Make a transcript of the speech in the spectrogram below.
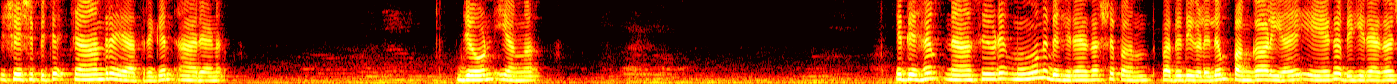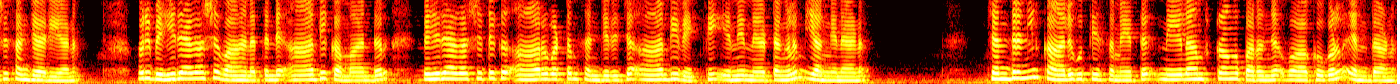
വിശേഷിപ്പിച്ച ചാന്ദ്രയാത്രികൻ ആരാണ്? John Young. ഇദ്ദേഹം നാസയുടെ മൂന്ന് ബഹിരാകാശ പദ്ധതികളിലും പങ്കാളിയായ ഏക ബഹിരാകാശ സഞ്ചാരിയാണ്. ഒരു ബഹിരാകാശ വാഹനത്തിന്റെ ആദ്യ കമാൻഡർ ബഹിരാകാശത്തേക്ക് ആറുവട്ടം സഞ്ചരിച്ച ആദ്യ വ്യക്തി എന്നീ നേട്ടങ്ങളും യങ്ങിനാണ്. ചന്ദ്രനിൽ കാലുകുത്തിയ സമയത്ത് നീലാംസ്ട്രോങ് പറഞ്ഞ വാക്കുകൾ എന്താണ്?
